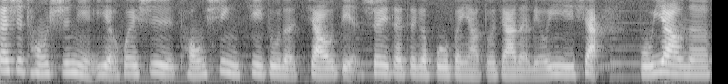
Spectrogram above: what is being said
但是同时，你也会是同性嫉妒的焦点，所以在这个部分要多加的留意一下，不要呢，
